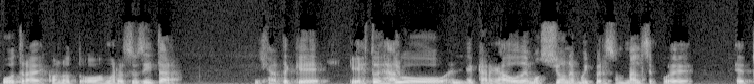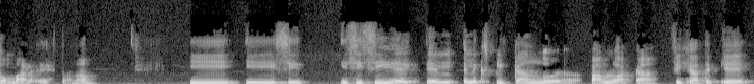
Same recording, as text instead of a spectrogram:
otra vez cuando todos vamos a resucitar. Fíjate que, que esto es algo cargado de emociones, muy personal se puede eh, tomar esto, ¿no? Y, y, si, y si sigue él, él explicando, eh, Pablo acá, fíjate que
